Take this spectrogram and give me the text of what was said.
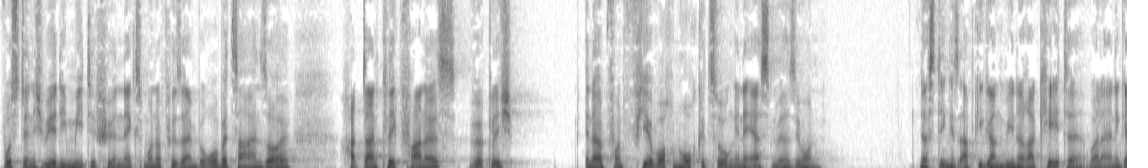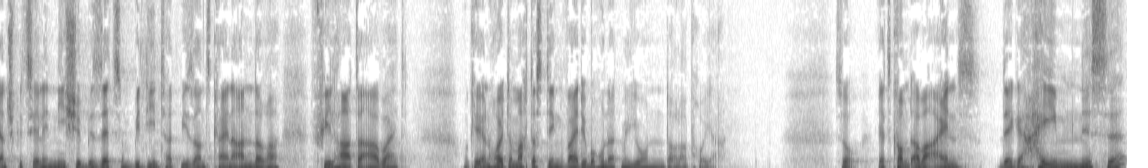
wusste nicht, wie er die Miete für den nächsten Monat für sein Büro bezahlen soll, hat dann ClickFunnels wirklich innerhalb von vier Wochen hochgezogen in der ersten Version. Das Ding ist abgegangen wie eine Rakete, weil er eine ganz spezielle Nische besetzt und bedient hat wie sonst keine andere. Viel harte Arbeit. Okay, und heute macht das Ding weit über 100 Millionen Dollar pro Jahr. So, jetzt kommt aber eins der Geheimnisse,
